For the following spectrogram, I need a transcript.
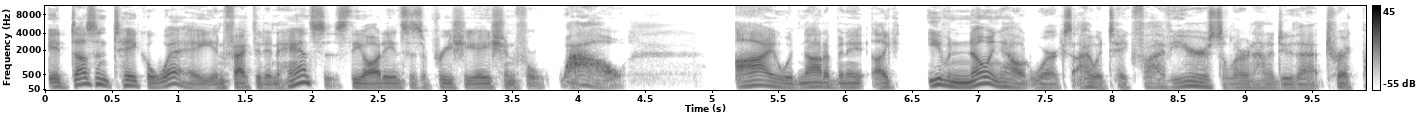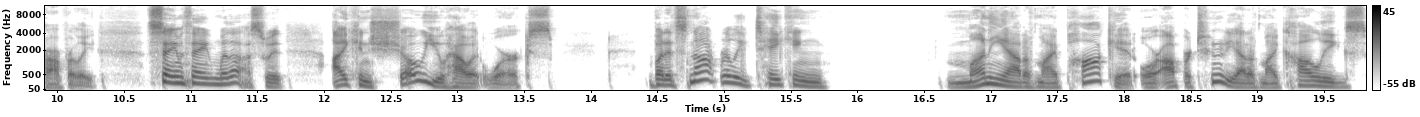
it doesn't take away. In fact, it enhances the audience's appreciation for, wow, I would not have been like, even knowing how it works, I would take five years to learn how to do that trick properly. Same thing with us. I can show you how it works, but it's not really taking money out of my pocket or opportunity out of my colleagues'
